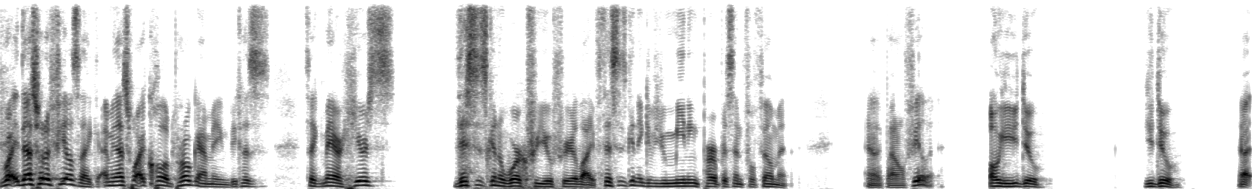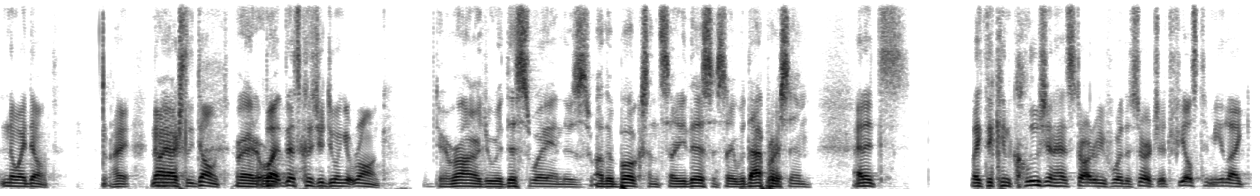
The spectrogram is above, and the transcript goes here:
Right. That's what it feels like. I mean, that's why I call it programming because it's like, Meir, here's this is going to work for you for your life. This is going to give you meaning, purpose, and fulfillment. And like, but I don't feel it. Oh, you do. You do. Uh, no, I don't. Right. No, I actually don't. Right. Or But that's because you're doing it wrong. Do it wrong or do it this way, and there's other books and study this and study with that person. And it's like the conclusion has started before the search. It feels to me like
